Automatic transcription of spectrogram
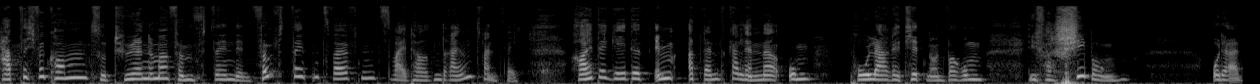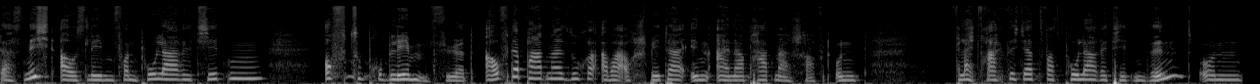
Herzlich willkommen zu Tür Nummer 15, den 15.12.2023. Heute geht es im Adventskalender um Polaritäten und warum die Verschiebung oder das Nicht-Ausleben von Polaritäten oft zu Problemen führt. Auf der Partnersuche, aber auch später in einer Partnerschaft. Und Vielleicht fragt sich jetzt, was Polaritäten sind und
